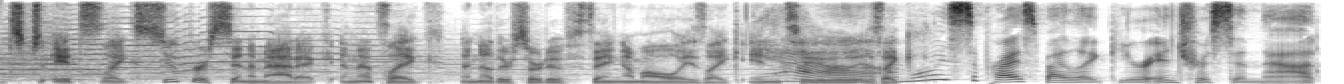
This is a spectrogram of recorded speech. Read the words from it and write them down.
It's it's like super cinematic and that's like another sort of thing i'm always like into yeah, is like i'm always surprised by like your interest in that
